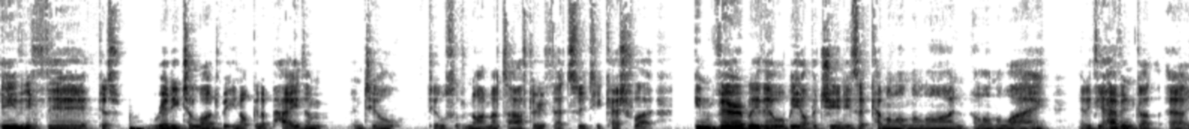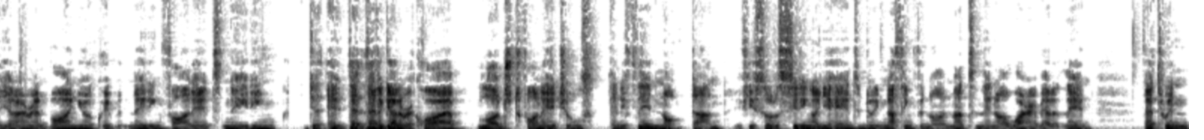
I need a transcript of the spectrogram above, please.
even if they're just ready to lodge, but you're not going to pay them until till sort of nine months after, if that suits your cash flow. Invariably, there will be opportunities that come along the line along the way, and if you haven't got, uh, you know, around buying new equipment, needing finance, needing Eh, that, that are going to require lodged financials. And if they're not done, if you're sort of sitting on your hands and doing nothing for nine months and then I'll worry about it then, that's when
